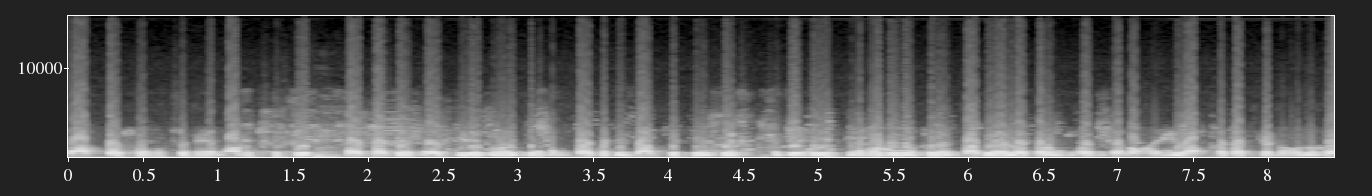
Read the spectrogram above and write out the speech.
রাস্তার সমস্যা নিয়ে মানুষ কিন্তু তাকে ঘিরে ধরেছে এবং তার কাছে জানতে চেয়েছে যে এই পনেরো বছরে তাদের এলাকার উন্নয়ন কেন হয়নি রাস্তাঘাট কেন হলো না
